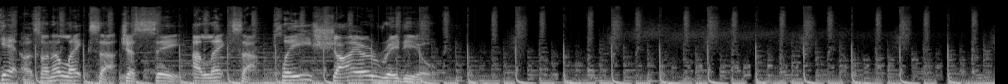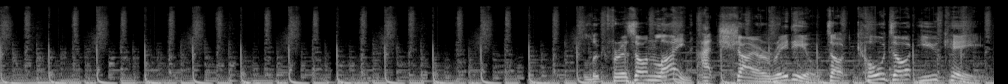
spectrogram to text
Get us on Alexa. Just say, Alexa, play Shire Radio. Look for us online at shireradio.co.uk.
